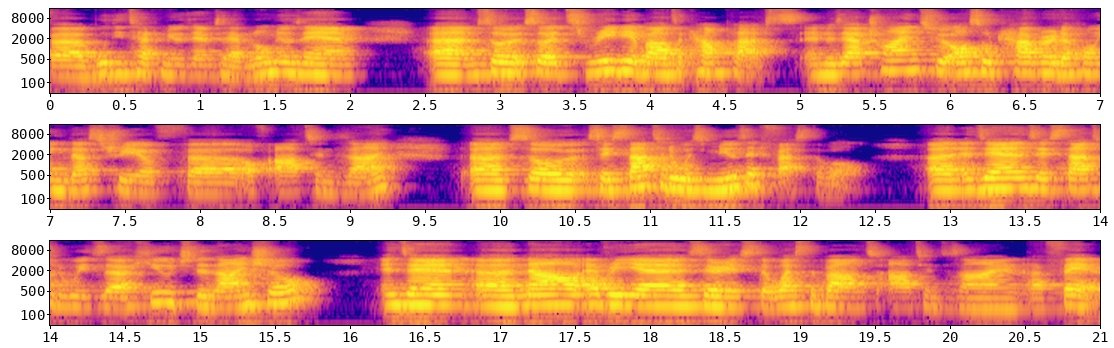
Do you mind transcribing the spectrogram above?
uh, Tet Museum. They have Long Museum. Um, so, so it's really about the complex, and they are trying to also cover the whole industry of uh, of art and design. Uh, so they started with music festival, uh, and then they started with a huge design show, and then uh, now every year there is the West Bund Art and Design uh, Fair.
